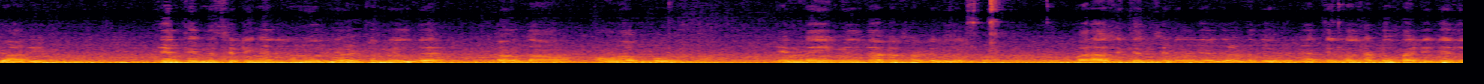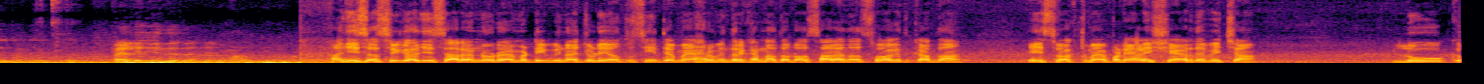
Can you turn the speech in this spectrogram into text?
ਜ਼ਿਆਦਾ ਜੇ ਤਿੰਨ ਸਿਟਿੰਗਾਂ 'ਚ ਤੁਹਾਨੂੰ ਰਿਜ਼ਲਟ ਮਿਲਦਾ ਤਾਂ ਤਾਂ ਆਉਣਾ ਪਊਗਾ। ਜੇ ਨਹੀਂ ਮਿਲਦਾ ਫਿਰ ਸਾਡੇ ਕੋਲ ਕੋਈ ਪਰ ਅਸੀਂ ਤਿੰਨ ਸਿਟਿੰਗਾਂ ਦਾ ਰਿਜ਼ਲਟ ਦੇ ਦਿੰਦੇ ਹਾਂ। ਤਿੰਨੋਂ ਛੱਡੋ ਪਹਿਲੀ ਦੇ ਦੇ ਦਿੰਦੇ ਹਾਂ। ਪਹਿਲੇ ਜੀ ਦੇ ਦਿੰਦੇ ਹੋ। ਹਾਂਜੀ। ਹਾਂਜੀ ਸਤਿ ਸ਼੍ਰੀ ਅਕਾਲ ਜੀ ਸਾਰਿਆਂ ਨੂੰ। ਰੈਮ ਟੀਵੀ ਨਾਲ ਜੁੜੇ ਹੋ ਤੁਸੀਂ ਤੇ ਮੈਂ ਹਰਵਿੰਦਰ ਖੰਨਾ ਤੁਹਾਡਾ ਸਾਰਿਆਂ ਦਾ ਸਵਾਗਤ ਕਰਦਾ। ਇਸ ਵਕਤ ਮੈਂ ਪਟਿਆਲੇ ਸ਼ਹਿਰ ਦੇ ਵਿੱਚ ਹਾਂ। ਲੋਕ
